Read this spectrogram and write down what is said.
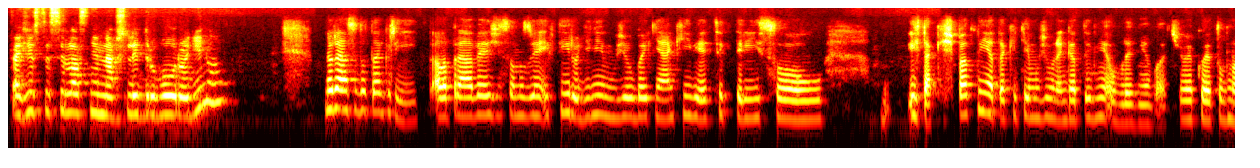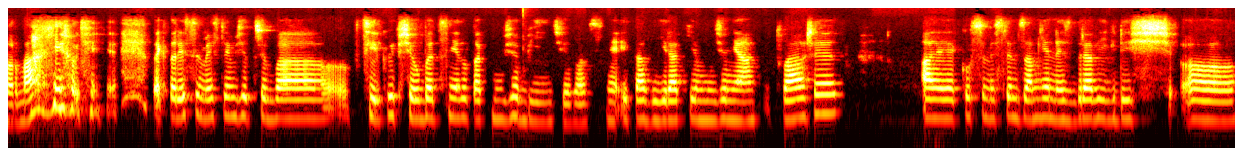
Takže jste si vlastně našli druhou rodinu? No dá se to tak říct, ale právě, že samozřejmě i v té rodině můžou být nějaké věci, které jsou i taky špatný a taky tě můžou negativně ovlivňovat, čo? jako je to v normální rodině. Tak tady si myslím, že třeba v církvi všeobecně to tak může být, že vlastně i ta víra tě může nějak utvářet a jako si myslím za mě nezdravý, když uh,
